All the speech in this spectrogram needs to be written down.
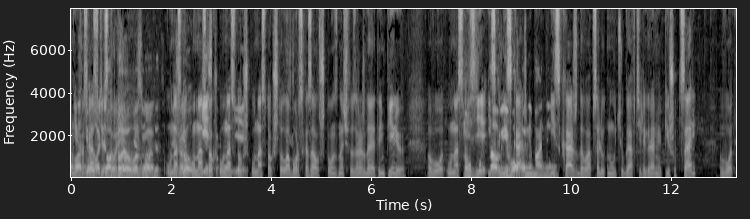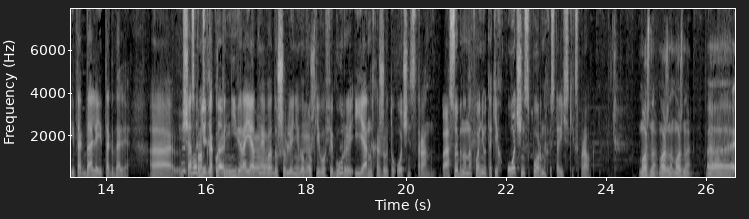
не Возводит. рассказывать Ну, а кто историю. его возводит? У нас, только, у, нас только, у, нас только, у нас только что Лабор сказал, что он, значит, возрождает империю. Вот. У нас Ну, везде из, из кажд- из каждого абсолютно утюга в Телеграме пишут «царь», вот, и так далее, и так далее. А, сейчас просто Ну, какое-то так. невероятное Да. воодушевление Думаю, вокруг его фигуры, и я нахожу это очень странным. Особенно на фоне вот таких очень спорных исторических справок. Можно, можно, можно. Э,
